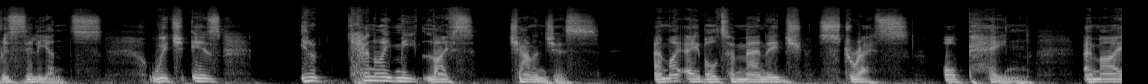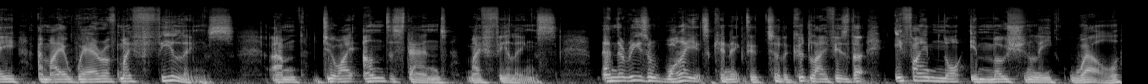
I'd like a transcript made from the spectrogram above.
resilience, which is, you know, can I meet life's challenges? Am I able to manage stress or pain? Am I, am I aware of my feelings? Um, do I understand my feelings? And the reason why it's connected to the good life is that if I'm not emotionally well,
